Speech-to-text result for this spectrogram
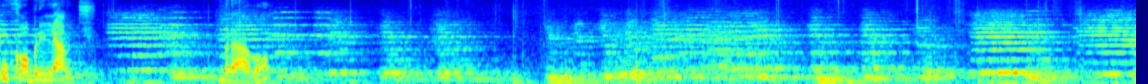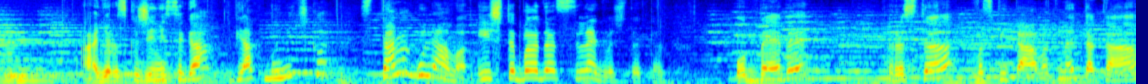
Ухо брилянти. Браво. Айде, разкажи ни сега. Бях мъничка, станах голяма и ще бъда следващата. От бебе раста, възпитават ме така.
